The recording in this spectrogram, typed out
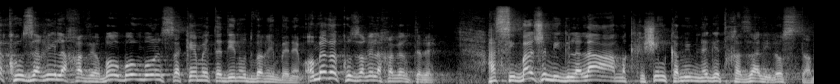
הכוזרי לחבר, בואו בוא, בוא נסכם את הדין ודברים ביניהם. אומר הכוזרי לחבר, תראה, הסיבה שבגללה המכחישים קמים נגד חז"ל היא לא סתם.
